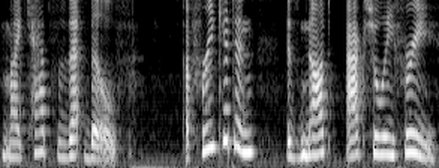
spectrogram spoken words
my cat's vet bills. A free kitten is not actually free.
